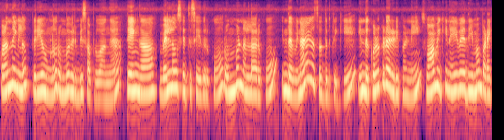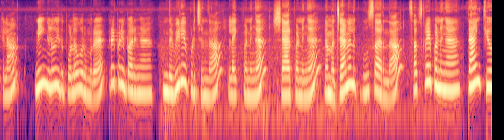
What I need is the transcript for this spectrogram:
குழந்தைங்களும் பெரியவங்களும் ரொம்ப விரும்பி சாப்பிடுவாங்க. தேங்காய் வெல்லம் சேர்த்து செய்திருக்கோம். ரொம்ப நல்லா இருக்கும். இந்த விநாயகர் சதுர்த்திக்கு இந்த கொழுக்கடை ரெடி பண்ணி சுவாமிக்கு நெய்வேத்தியமாக படைக்கலாம். நீங்களும் இது போல் ஒரு முறை ட்ரை பண்ணி பாருங்கள் இந்த வீடியோ பிடிச்சிருந்தா லைக் பண்ணுங்கள் ஷேர் பண்ணுங்கள் நம்ம சேனலுக்கு புதுசாக இருந்தால் சப்ஸ்கிரைப் பண்ணுங்கள் தேங்க்யூ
